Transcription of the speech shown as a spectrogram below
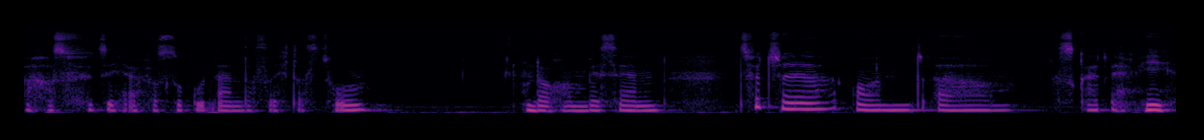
ach, es fühlt sich einfach so gut an, dass ich das tue. Und auch ein bisschen zwitsche und ähm, das gehört irgendwie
